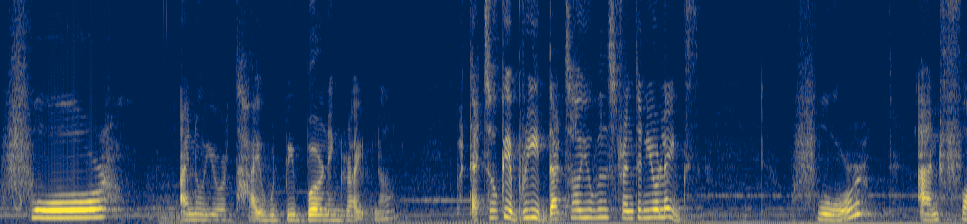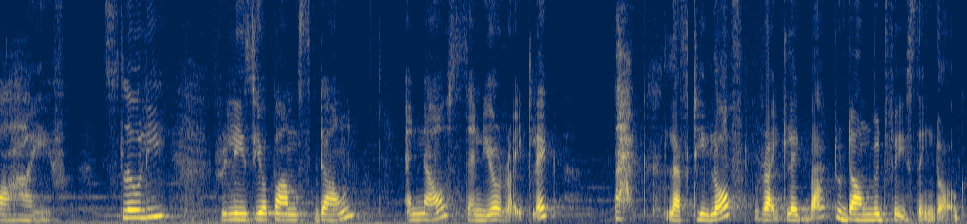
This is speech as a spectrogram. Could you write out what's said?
four. I know your thigh would be burning right now, but that's okay. Breathe. That's how you will strengthen your legs. Four and five. Slowly release your palms down and now send your right leg. Left heel off, right leg back to downward facing dog.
